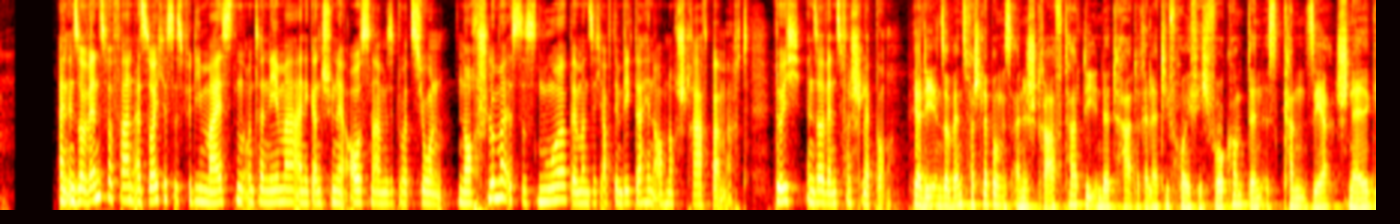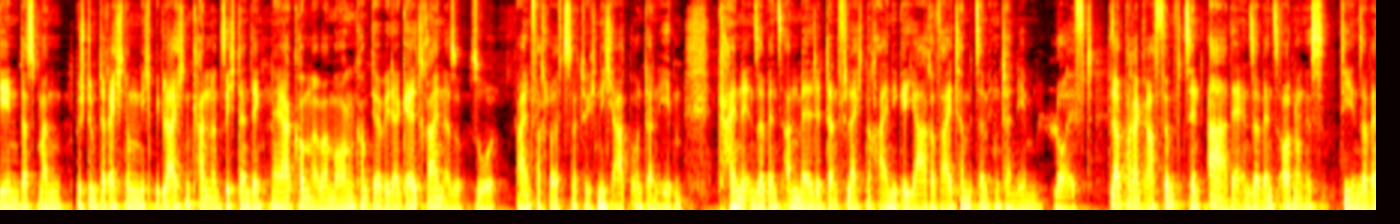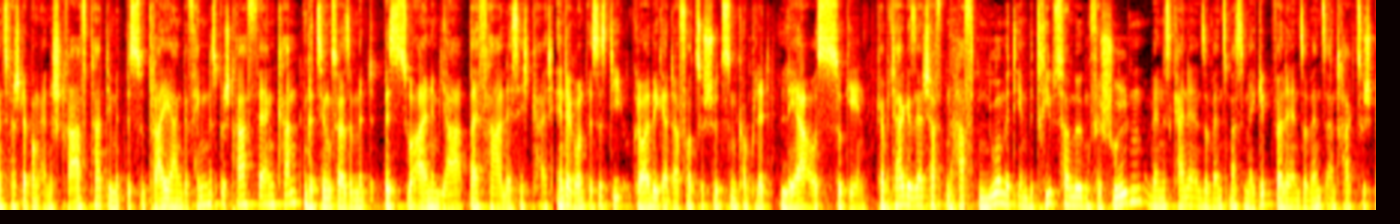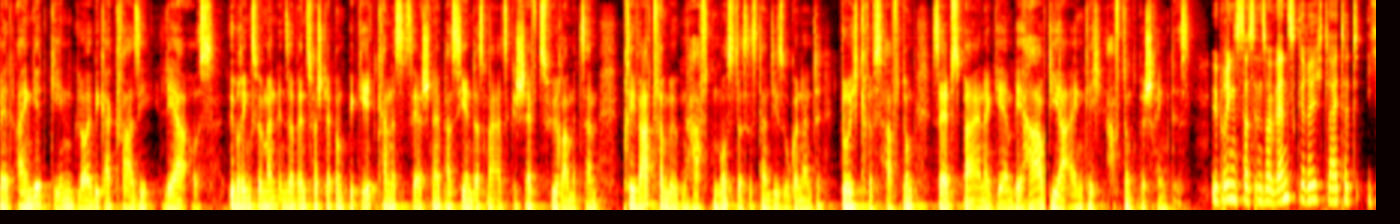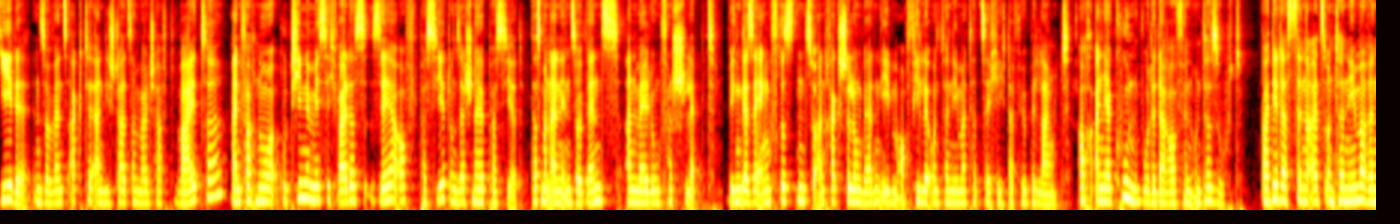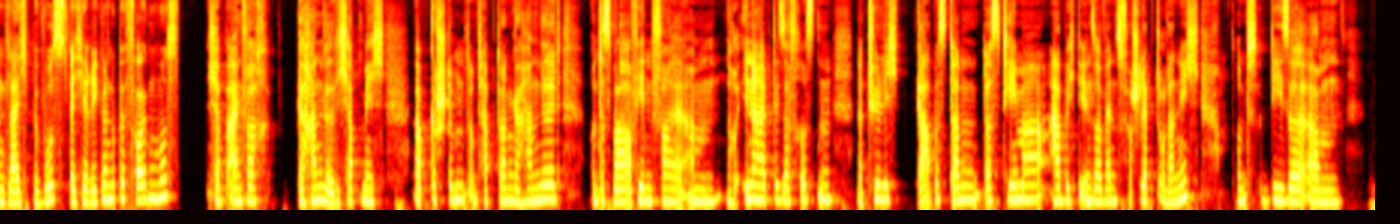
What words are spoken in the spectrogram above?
Ein Insolvenzverfahren als solches ist für die meisten Unternehmer eine ganz schöne Ausnahmesituation. Noch schlimmer ist es nur, wenn man sich auf dem Weg dahin auch noch strafbar macht. Durch Insolvenzverschleppung. Ja, die Insolvenzverschleppung ist eine Straftat, die in der Tat relativ häufig vorkommt, denn es kann sehr schnell gehen, dass man bestimmte Rechnungen nicht begleichen kann und sich dann denkt, naja, komm, aber morgen kommt ja wieder Geld rein. Also so einfach läuft es natürlich nicht ab und dann eben keine Insolvenz anmeldet, dann vielleicht noch einige Jahre weiter mit seinem Unternehmen läuft. Laut Paragraph 15a der Insolvenzordnung ist die Insolvenzverschleppung eine Straftat, die mit bis zu drei Jahren Gefängnis bestraft werden kann, beziehungsweise mit bis zu einem Jahr bei Fahrlässigkeit. Hintergrund ist es, die Gläubiger davor zu schützen, komplett leer auszugehen. Kapitalgesellschaften haften nur mit ihrem Betriebsvermögen für Schulden. Wenn es keine Insolvenzmasse mehr gibt, weil der Insolvenzantrag zu spät eingeht, gehen Gläubiger quasi leer aus. Übrigens, wenn man Insolvenzverschleppung begeht, kann es sehr schnell passieren, dass man als Geschäftsführer mit seinem Privatvermögen haften muss. Das ist dann die sogenannte Durchgriffshaftung, selbst bei einer GmbH, die ja eigentlich haftungsbeschränkt ist. Übrigens, das Insolvenzgericht leitet jede Insolvenzakte an die Staatsanwaltschaft weiter. Einfach nur routinemäßig, weil das sehr oft passiert und sehr schnell passiert, dass man eine Insolvenzanmeldung verschleppt. Wegen der sehr engen Fristen zur Antragstellung werden eben auch viele Unternehmer tatsächlich dafür belangt. Auch Anja Kuhn wurde daraufhin untersucht. War dir das denn als Unternehmerin gleich bewusst, welche Regeln du befolgen musst? Ich habe einfach gehandelt. Ich habe mich abgestimmt und habe dann gehandelt. Und das war auf jeden Fall ähm, noch innerhalb dieser Fristen. Natürlich gab es dann das Thema, habe ich die Insolvenz verschleppt oder nicht? Und diese ähm,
